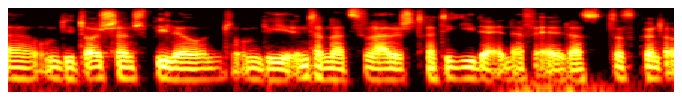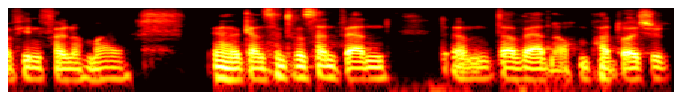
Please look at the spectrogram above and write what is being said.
äh, um die Deutschlandspiele und um die internationale Strategie der NFL. Das, das könnte auf jeden Fall nochmal äh, ganz interessant werden. Ähm, da werden auch ein paar deutsche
